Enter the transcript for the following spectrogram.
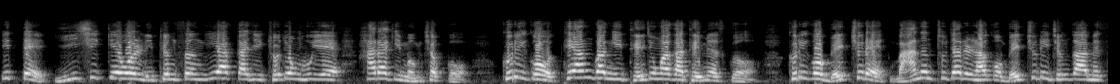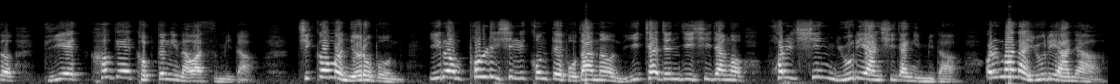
이때 20개월 이평선 이하까지 조정 후에 하락이 멈췄고 그리고 태양광이 대중화가 되면서 그리고 매출액 많은 투자를 하고 매출이 증가하면서 뒤에 크게 급등이 나왔습니다. 지금은 여러분 이런 폴리실리콘 때보다는 2차 전지 시장은 훨씬 유리한 시장입니다. 얼마나 유리하냐?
